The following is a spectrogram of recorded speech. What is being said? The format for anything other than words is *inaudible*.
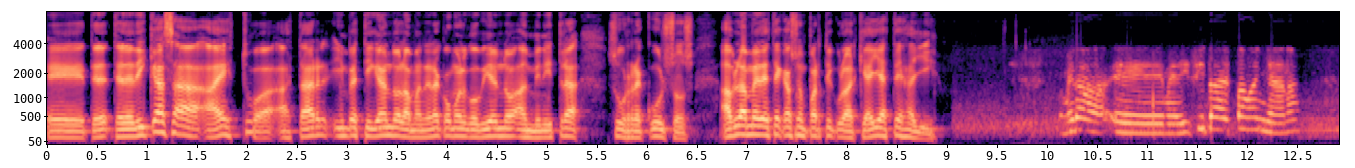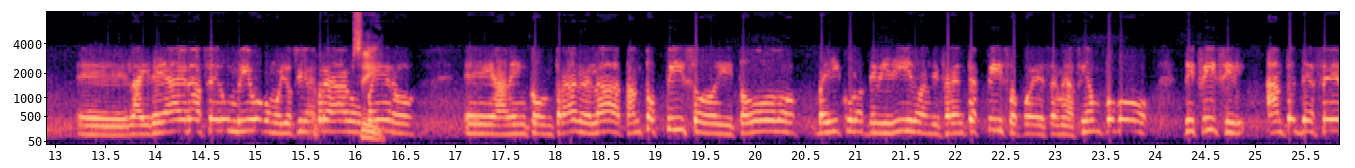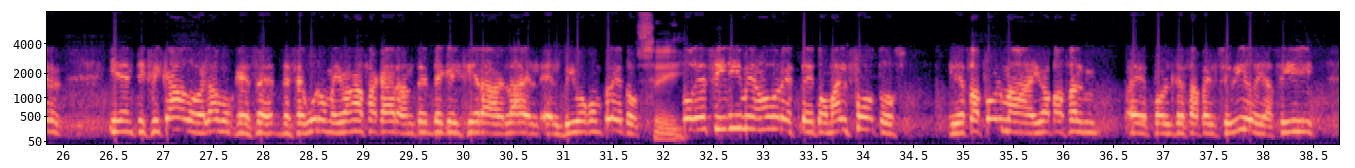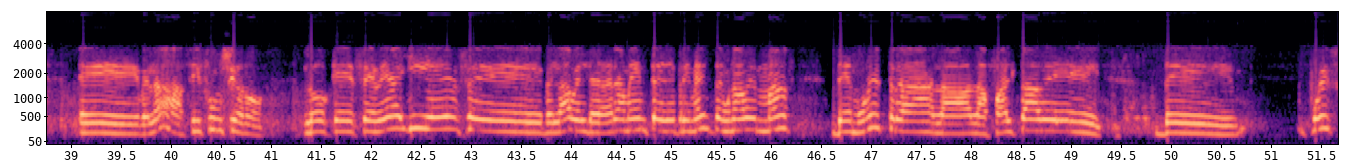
Eh, te, dedicas a, esto, a, estar investigando la manera como el gobierno administra sus recursos. Háblame de este caso en particular, que allá estés allí. Mira, eh, me di cita esta mañana. Eh, la idea era hacer un vivo como yo siempre hago, pero al encontrar ¿verdad? tantos pisos y todos los vehículos divididos en diferentes pisos, pues se me hacía un poco difícil antes de ser identificado, ¿verdad? Porque de seguro me iban a sacar antes de que hiciera El, vivo completo. Sí. decidí mejor este, tomar fotos y de esa forma iba a pasar eh, por desapercibido y así, eh, ¿verdad? Así funcionó. Lo que se ve allí es, eh, ¿verdad? Verdaderamente deprimente. Una vez más demuestra la, la falta de, de pues,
